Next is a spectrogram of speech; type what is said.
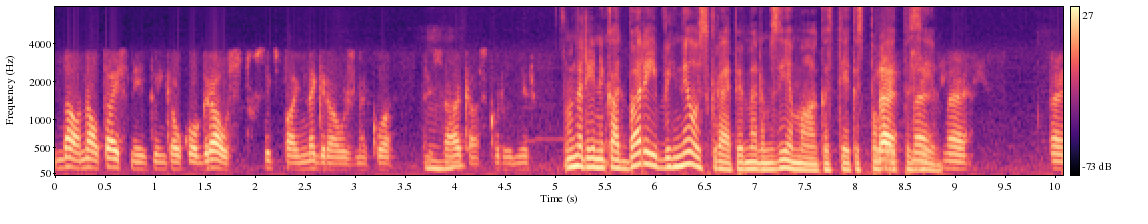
nav, nav taisnība, ka viņi kaut ko graustu. Sikspāņi negrauž neko. Viņi mm -hmm. sākās, kur viņi ir. Un arī nekāda barība viņi neuzkrāja, piemēram, ziemā, kas tie, kas paliek nē, pa ziemu. Nē, nē. Nē.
